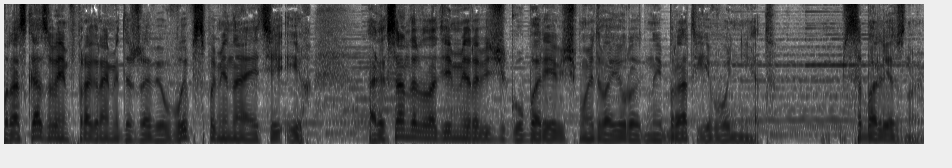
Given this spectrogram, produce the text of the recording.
рассказываем в программе «Дежавю». Вы вспоминаете их. Александр Владимирович Губаревич, мой двоюродный брат, его нет. Соболезную.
